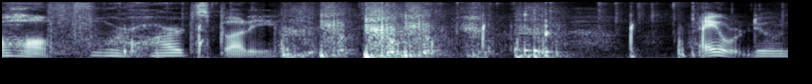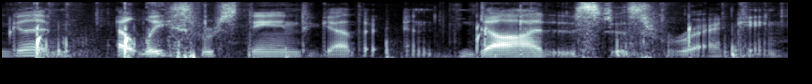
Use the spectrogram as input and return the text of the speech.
Oh, four hearts, buddy. Hey, we're doing good. At least we're staying together. And Dodd is just wrecking.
